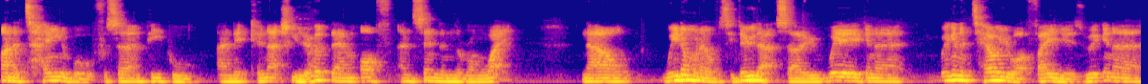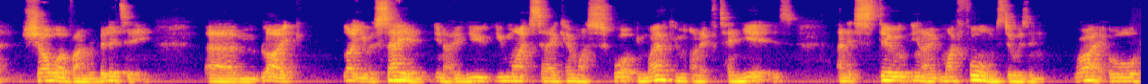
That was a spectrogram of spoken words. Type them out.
unattainable for certain people and it can actually Yeah. put them off and send them the wrong way. Now, we don't want to obviously do that, so we're gonna we're gonna tell you our failures. We're gonna show our vulnerability. Um, like like you were saying, you know, you you might say, okay, my squat, I've been working on it for ten years, and it's still, you know, my form still isn't right, or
